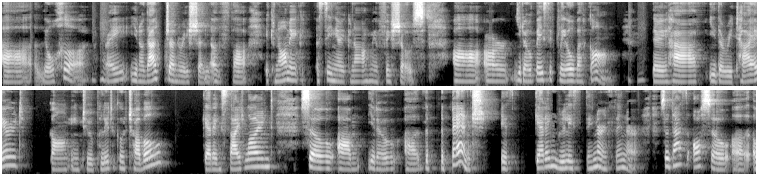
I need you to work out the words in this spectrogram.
uh, Liu He, right? You know, that generation of uh, economic, senior economic officials uh, are, you know, basically over gone. Mm-hmm. They have either retired, gone into political trouble, getting sidelined. So, um, you know, uh, the, the bench is getting really thinner and thinner. So that's also a, a,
